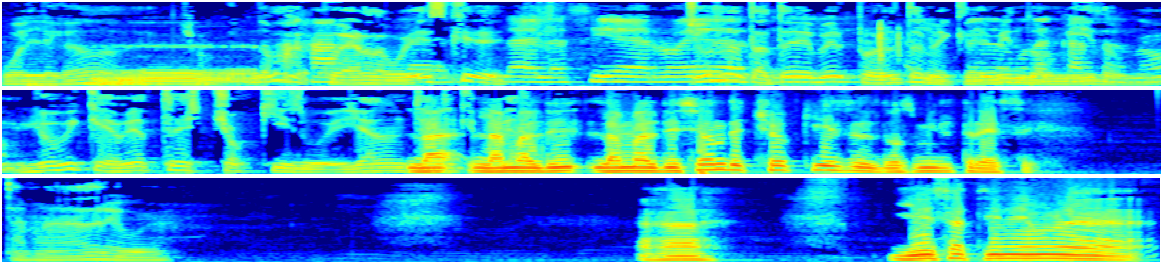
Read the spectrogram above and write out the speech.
O el legado de Eh, Chucky. No me Ajá, acuerdo, güey. Es que la de la silla de ruedas yo la traté de ver, pero ahorita me quedé bien dormido, casa, ¿no? Yo vi que había tres Chuckys, güey. Ya no entendí La, qué la, maldi- la maldición de Chucky es del 2013. Puta madre, güey. Ajá. Y esa tiene una...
